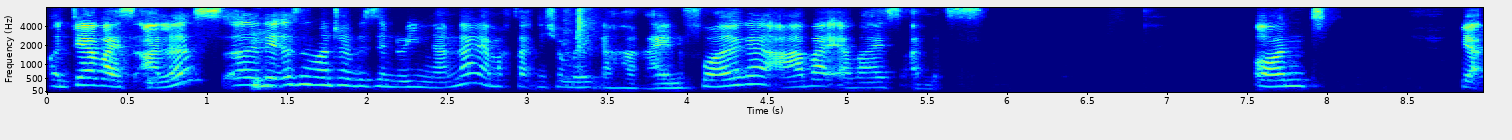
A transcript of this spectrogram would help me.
Und der weiß alles. Äh, der ist nur manchmal ein bisschen durcheinander. Der macht halt nicht unbedingt nach einer Reihenfolge, aber er weiß alles. Und ja,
